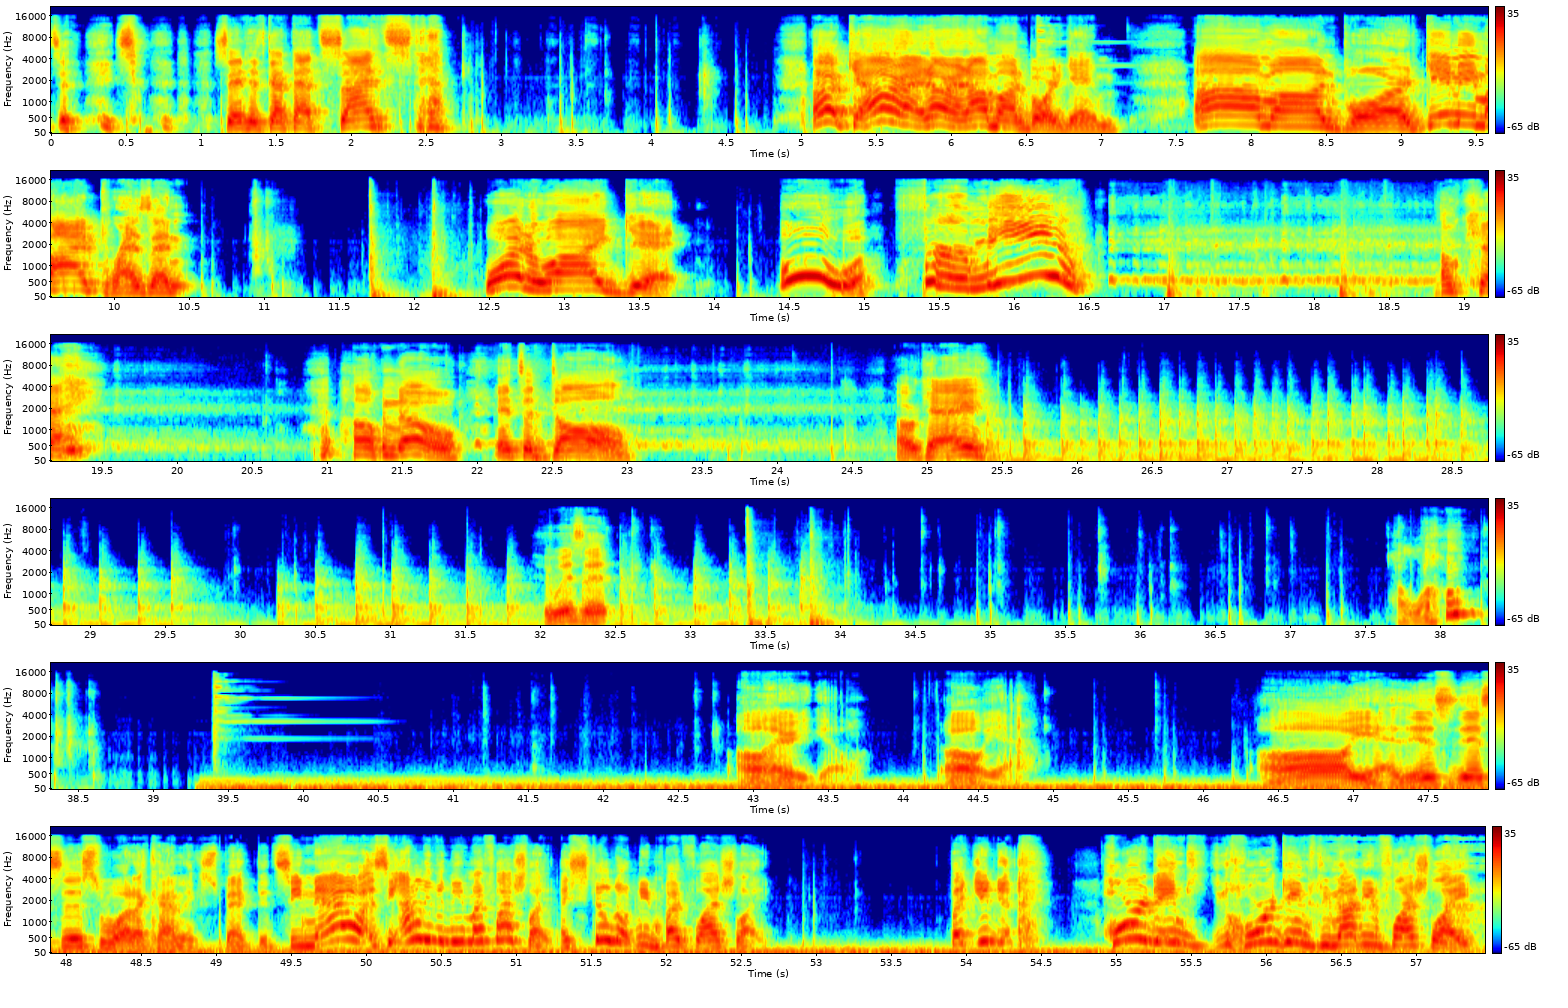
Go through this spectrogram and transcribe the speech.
Santa's got that sidestep. Okay, all right, all right, I'm on board, game. I'm on board. Give me my present. What do I get? Ooh, for me? Okay. Oh no, it's a doll. Okay. Who is it? Hello? Oh, there you go. Oh, yeah. Oh yeah, this this this is what I kind of expected. See now, see I don't even need my flashlight. I still don't need my flashlight. Like you, horror games, horror games do not need a flashlight.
